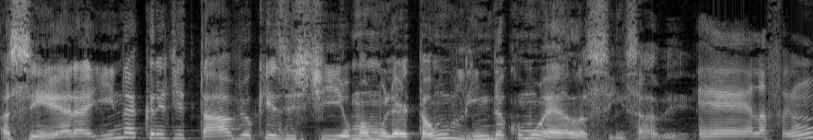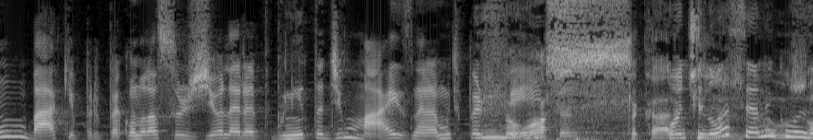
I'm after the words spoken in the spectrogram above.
Assim, era inacreditável que existia uma mulher tão linda como ela, assim, sabe? É, ela foi um baque. Pra, quando ela surgiu, ela era bonita demais, né? Ela era muito perfeita. Nossa, cara. Continua sendo, Os inclusive.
